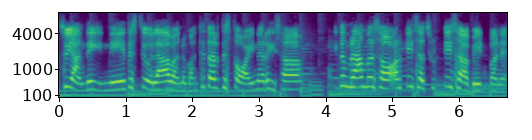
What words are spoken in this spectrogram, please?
सुई हान्दै हिँड्ने त्यस्तै होला भनेर भन्थ्यो तर त्यस्तो होइन रहेछ। एकदम राम्रो छ अर्कै छ छुट्टै छ भेट भने।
